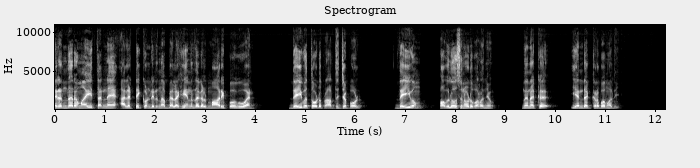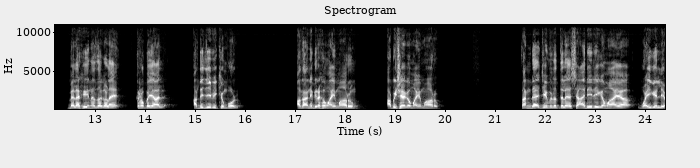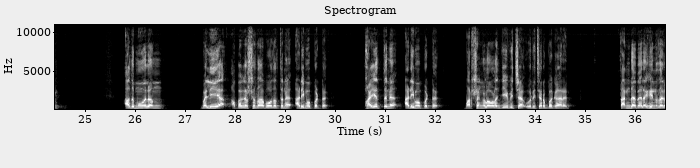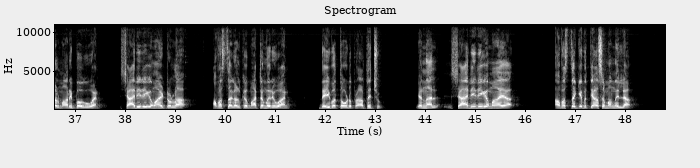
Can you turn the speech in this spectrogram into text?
നിരന്തരമായി തന്നെ അലട്ടിക്കൊണ്ടിരുന്ന ബലഹീനതകൾ മാറിപ്പോകുവാൻ ദൈവത്തോട് പ്രാർത്ഥിച്ചപ്പോൾ ദൈവം പൗലോസിനോട് പറഞ്ഞു നിനക്ക് എന്റെ കൃപ മതി. ബലഹീനതകളെ കൃപയാൽ അതിജീവിക്കുമ്പോൾ അത് അനുഗ്രഹമായി മാറും അഭിഷേകമായി മാറും. തന്റെ ജീവിതത്തിലെ ശാരീരികമായ വൈകല്യം അതുമൂലം വലിയ അപകർഷതാബോധത്തിന് അടിമപ്പെട്ട് ഭയത്തിന് അടിമപ്പെട്ട് വർഷങ്ങളോളം ജീവിച്ച ഒരു ചെറുപ്പക്കാരൻ തന്റെ ബലഹീനതകൾ മാറിപ്പോകുവാൻ ശാരീരികമായിട്ടുള്ള അവസ്ഥകൾക്ക് മാറ്റം വരുവാൻ ദൈവത്തോട് പ്രാർത്ഥിച്ചു. എന്നാൽ ശാരീരികമായ അവസ്ഥയ്ക്ക് വ്യത്യാസം വന്നില്ല.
